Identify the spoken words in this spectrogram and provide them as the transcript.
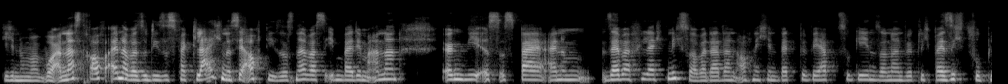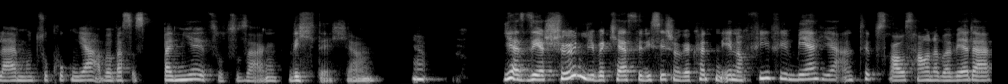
Gehe ich nochmal woanders drauf ein. Aber so dieses Vergleichen ist ja auch dieses, ne? was eben bei dem anderen irgendwie ist, ist bei einem selber vielleicht nicht so. Aber da dann auch nicht in Wettbewerb zu gehen, sondern wirklich bei sich zu bleiben und zu gucken, ja, aber was ist bei mir jetzt sozusagen wichtig? Ja. Ja. Ja, sehr schön, liebe Kerstin. Ich sehe schon, wir könnten eh noch viel, viel mehr hier an Tipps raushauen. Aber wer da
